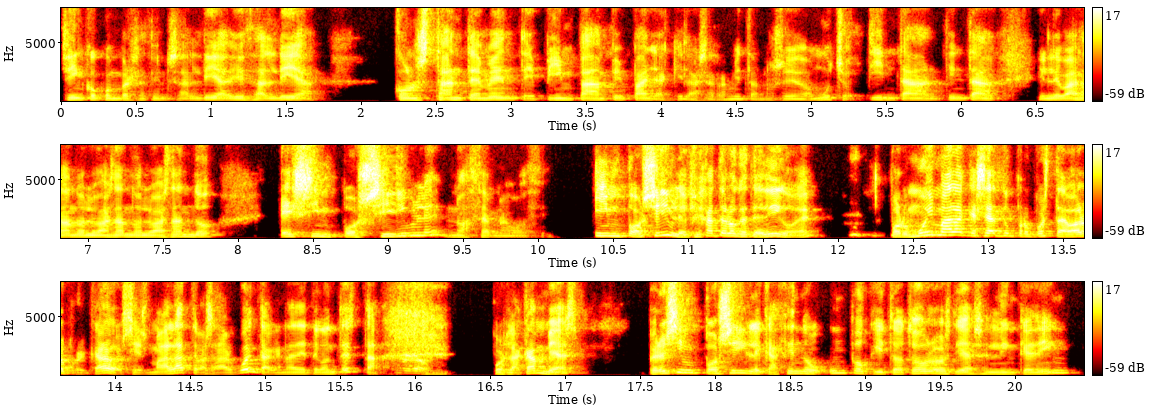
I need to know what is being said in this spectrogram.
cinco conversaciones al día, diez al día, constantemente, pim, pam, pim, pam, y aquí las herramientas nos ayudan mucho, tin, tan, tin, tan, y le vas dando, le vas dando, le vas dando, es imposible no hacer negocio. Imposible, fíjate lo que te digo, ¿eh? Por muy mala que sea tu propuesta de valor, porque claro, si es mala te vas a dar cuenta que nadie te contesta, pues la cambias. Pero es imposible que haciendo un poquito todos los días en LinkedIn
